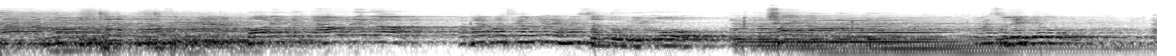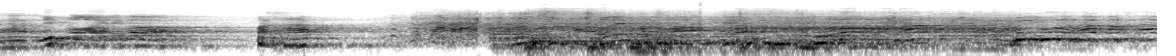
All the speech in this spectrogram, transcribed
ครับลาดพร้าวสิบห้าบอยสเกลเนี่ยก็ แล้วบอสเกานี่อะไรฮะสตูดิโอใช่ครับมาสตูดิโอนะฮะลิปออยเนี่ยก็ปะครับเฮ้ยผมชอบเดี๋ยวหัวเราะอะไรครับ ไม่รู้เหรอครับมาครับ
